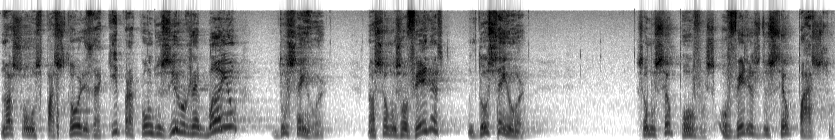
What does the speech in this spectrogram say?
Nós somos pastores aqui para conduzir o rebanho do Senhor. Nós somos ovelhas do Senhor. Somos seu povo, ovelhas do seu pasto.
